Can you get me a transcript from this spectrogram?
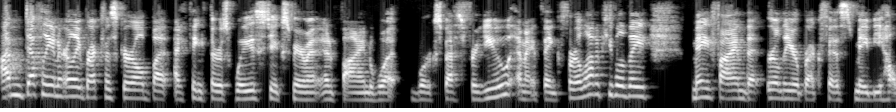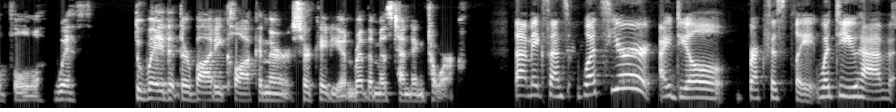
I'm definitely an early breakfast girl, but I think there's ways to experiment and find what works best for you. And I think for a lot of people, they may find that earlier breakfast may be helpful with the way that their body clock and their circadian rhythm is tending to work. That makes sense. What's your ideal breakfast plate? What do you have?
